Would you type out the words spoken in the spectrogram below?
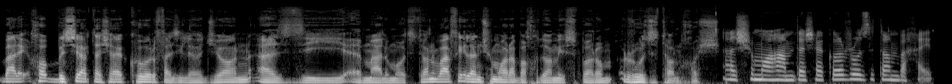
بله خب بسیار تشکر فضیله جان از معلوماتتان و فعلا شما را به خدا می سپارم روزتان خوش. از شما هم تشکر. روزتان بخیر.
